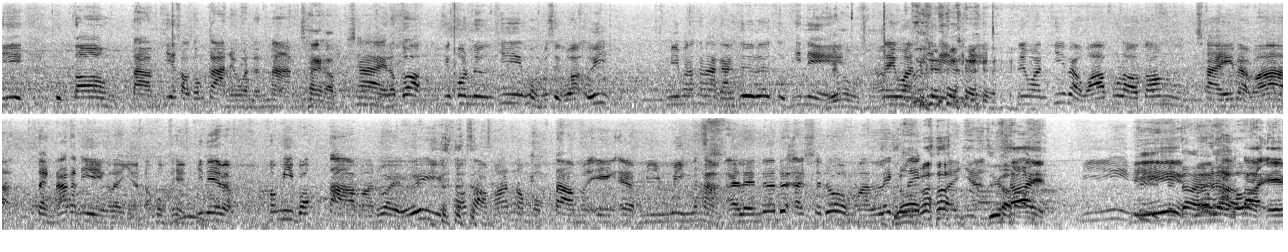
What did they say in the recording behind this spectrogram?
ที่ถูกต้องตามที่เขาต้องการในวันนั้นๆ ใช่ครับ ใช่แล้วก็อีกคนหนึ่งที่ผมรู้สึกว่าเอ้ย มีพัฒนาการขึ้นเรื่อยๆคือพี่เนเฮ้ยขอบคุณครับ ในวันที่เนพี่เนในวันที่แบบว่าพวกเราต้องใช้แบบว่าแต่งหน้ากันเองอะไรอย่างเงี้ยครับผมเห็นพี่เนแบบเขามีบล็อกตามาด้วยเอ้ยเขาสามารถนำบล็อกตามาเองแอบมีวิงหางอายไลเนอร์ด้วยอายแชโดว์มาเล็กๆอะไรเงี้ยใช่ มีมีได้เมื่อได้หางตาเอง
